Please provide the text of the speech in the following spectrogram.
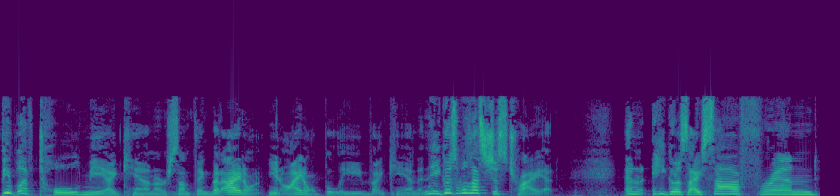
people have told me I can or something, but I don't. You know, I don't believe I can." And he goes, "Well, let's just try it." And he goes, "I saw a friend."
